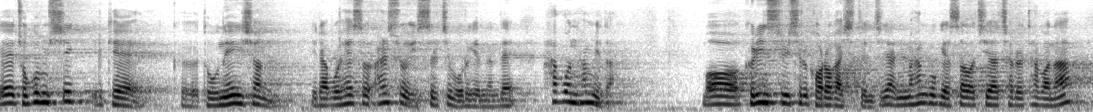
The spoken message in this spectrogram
예, 조금씩 이렇게 그 도네이션이라고 해서 할 수 있을지 모르겠는데 하곤 합니다. 뭐 그린 스트리트를 걸어가시든지 아니면 한국에서 지하철을 타거나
